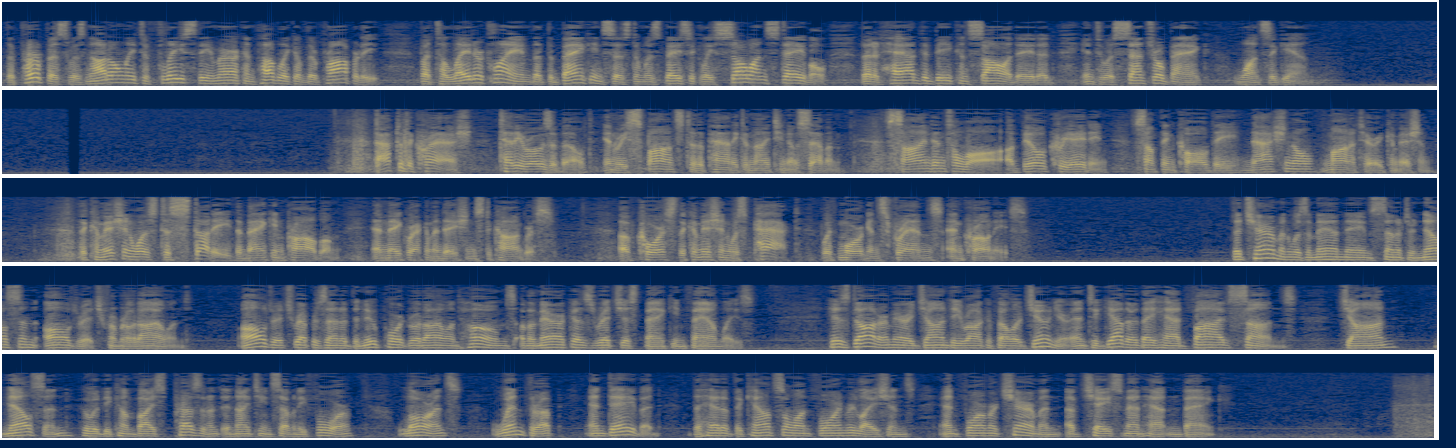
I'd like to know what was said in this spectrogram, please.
The purpose was not only to fleece the American public of their property, but to later claim that the banking system was basically so unstable that it had to be consolidated into a central bank once again. After the crash, Teddy Roosevelt, in response to the panic of 1907, signed into law a bill creating something called the National Monetary Commission. The commission was to study the banking problem and make recommendations to Congress. Of course, the commission was packed with Morgan's friends and cronies. The chairman was a man named Senator Nelson Aldrich from Rhode Island. Aldrich represented the Newport, Rhode Island homes of America's richest banking families. His daughter married John D. Rockefeller Jr., and together they had five sons. John, Nelson, who would become vice president in 1974, Lawrence, Winthrop, and David, the head of the Council on Foreign Relations and former chairman of Chase Manhattan Bank.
